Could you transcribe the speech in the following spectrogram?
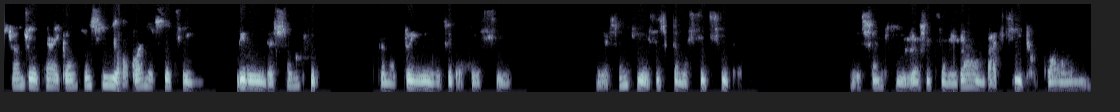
专注在跟呼吸有关的事情，例如你的身体怎么对应这个呼吸。你的身体是怎么吸气的？你的身体又是怎么样把气吐光？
